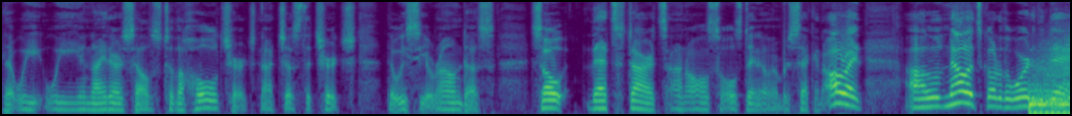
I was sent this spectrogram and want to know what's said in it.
That we, we unite ourselves to the whole church, not just the church that we see around us. So that starts on All Souls Day, November 2nd. All right, uh, now let's go to the word of the day.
